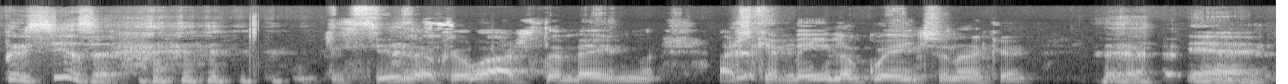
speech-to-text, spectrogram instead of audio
Precisa? Precisa, é o que eu acho também. Acho que é bem eloquente, né, cara? É.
